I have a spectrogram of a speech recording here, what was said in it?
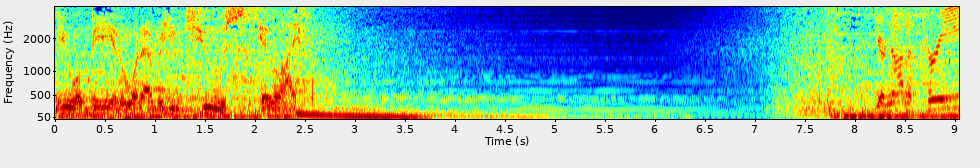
you will be in whatever you choose in life. You're not a tree,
